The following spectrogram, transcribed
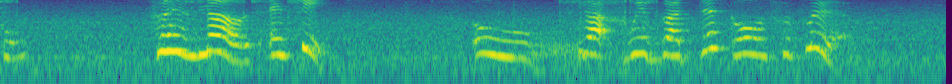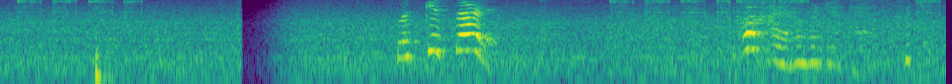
For his nose and cheeks. Oh, we got, we've got this gold for Pluto. Let's get started. Okay, let me get this.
